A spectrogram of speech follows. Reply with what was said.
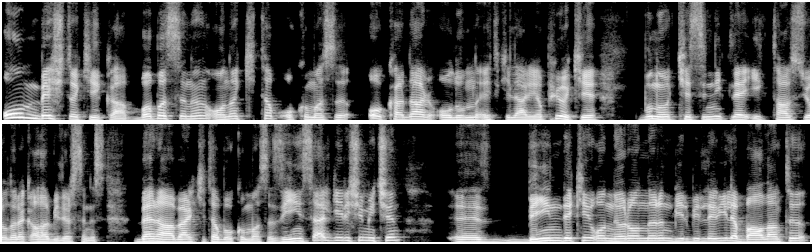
15 dakika babasının ona kitap okuması o kadar olumlu etkiler yapıyor ki bunu kesinlikle ilk tavsiye olarak alabilirsiniz. Beraber kitap okuması zihinsel gelişim için e, beyindeki o nöronların birbirleriyle bağlantı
